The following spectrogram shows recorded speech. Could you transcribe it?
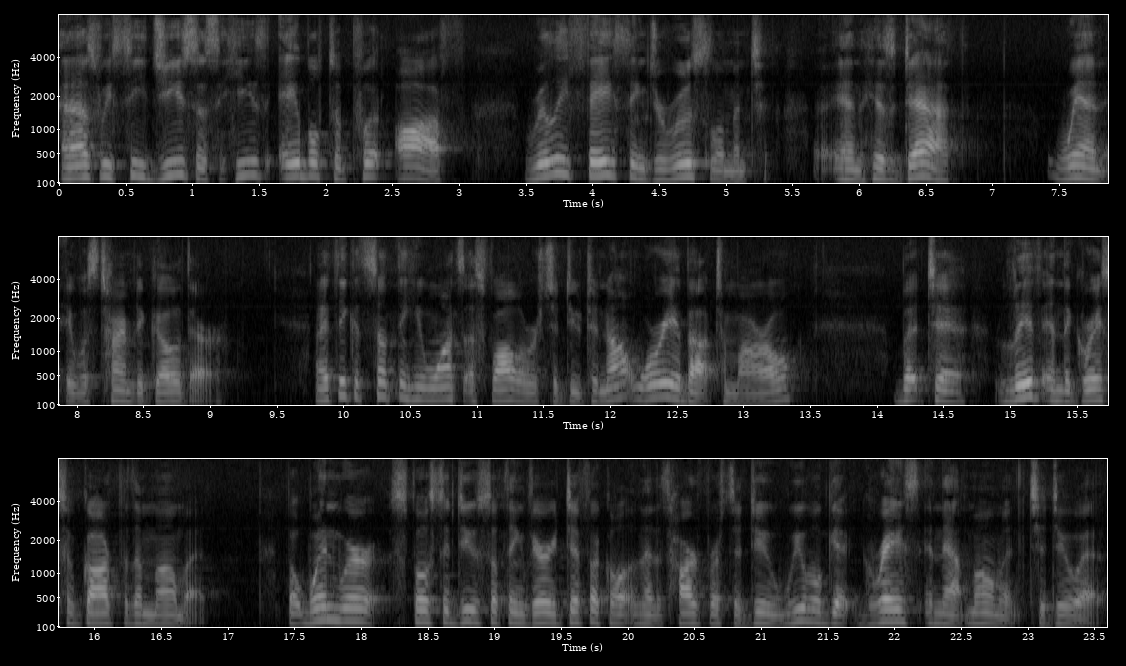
And as we see Jesus, He's able to put off really facing Jerusalem and, and His death when it was time to go there. And I think it's something He wants us followers to do to not worry about tomorrow, but to live in the grace of God for the moment. But when we're supposed to do something very difficult and that it's hard for us to do, we will get grace in that moment to do it.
